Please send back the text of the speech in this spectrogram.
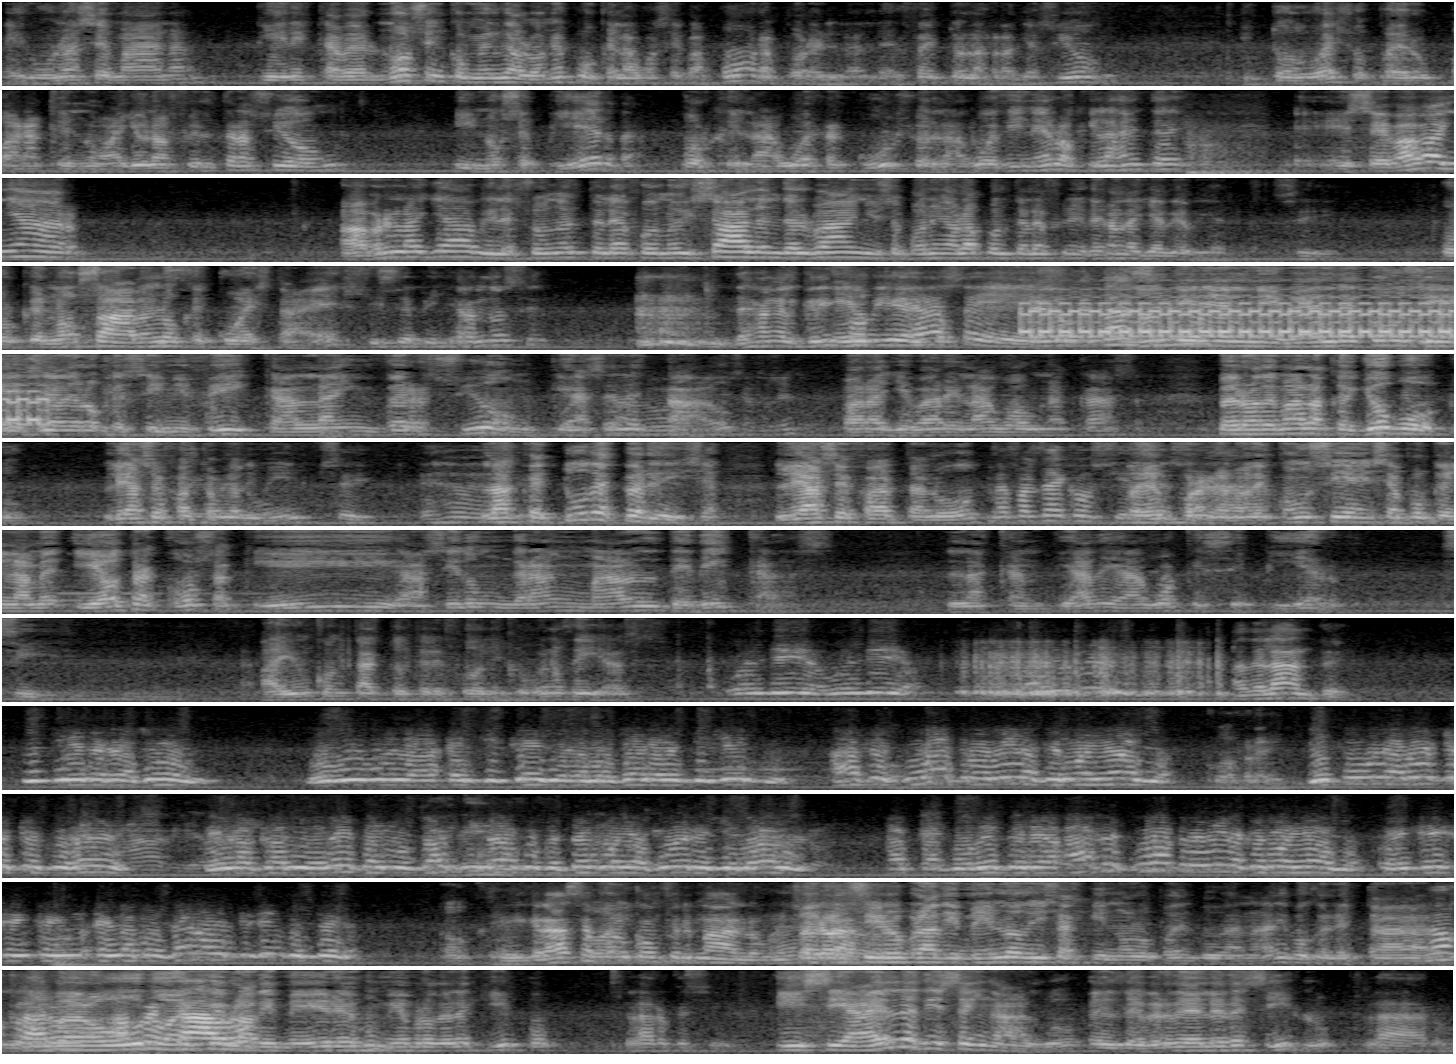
en una semana, tiene que haber no 5 mil galones porque el agua se evapora por el, el efecto de la radiación y todo eso, pero para que no haya una filtración y no se pierda, porque el agua es recurso, el agua es dinero. Aquí la gente eh, se va a bañar, abre la llave y le suena el teléfono y salen del baño y se ponen a hablar por teléfono y dejan la llave abierta, Sí. Porque no saben lo que cuesta eso. Y cepillándose, dejan el grifo hace eso no tiene el nivel de conciencia de lo que significa la inversión que hace el Estado para llevar el agua a una casa. Pero además la que yo voto, le hace falta a Vladimir. Sí, La que tú desperdicias, le hace falta al otro. una falta de conciencia. Es un problema de conciencia, porque en la y otra cosa, aquí ha sido un gran mal de décadas, la cantidad de agua que se pierde. Sí. Hay un contacto telefónico. Buenos días. Buen día, buen día. Adelante. Tú tienes razón. Yo vivo en, la, en Quiqueño, en la manzana 25. Hace cuatro días que no hay agua. Correcto. Yo tuve una noche que coger en la camioneta y montar tinaco que tengo ahí afuera y llenarlo hasta poder tener. Hace cuatro días que no hay agua en, en, en, en la manzana 25 entera. Ok. Sí, gracias por confirmarlo. muchas Pero gracias. si Vladimir lo dice aquí, no lo pueden dudar nadie, porque él está. No, claro, número uno es que Vladimir es un miembro del equipo. Claro que sí, Y si a él le dicen algo, el deber de él es decirlo. claro.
